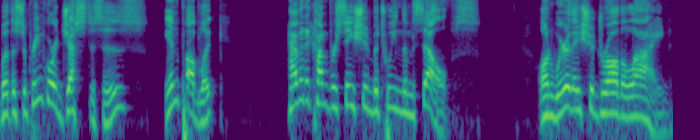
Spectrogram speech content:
but the Supreme Court justices in public having a conversation between themselves on where they should draw the line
